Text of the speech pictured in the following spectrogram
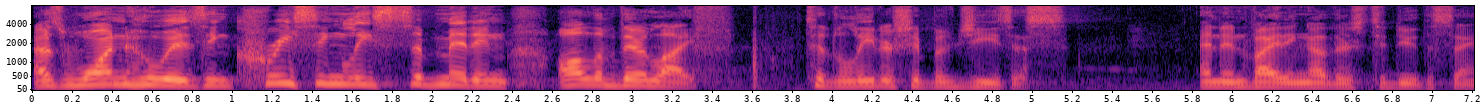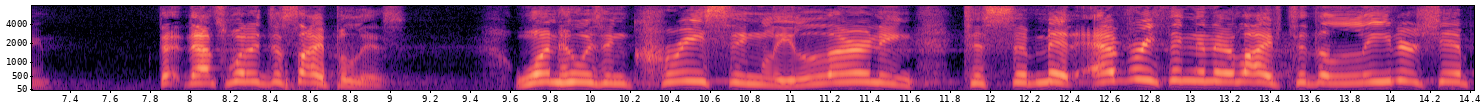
as one who is increasingly submitting all of their life to the leadership of Jesus and inviting others to do the same. Th- that's what a disciple is. One who is increasingly learning to submit everything in their life to the leadership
